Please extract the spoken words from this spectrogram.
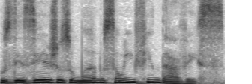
os desejos humanos são infindáveis.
